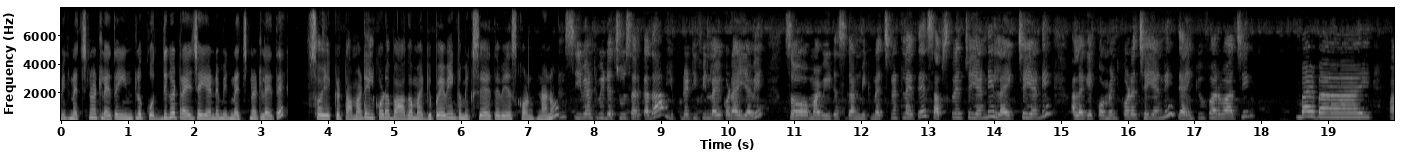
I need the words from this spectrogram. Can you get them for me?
మీకు నచ్చినట్లయితే ఇంట్లో కొద్దిగా ట్రై చేయండి. మీకు నచ్చినట్లయితే సో ఇక్కడ టమాటీలు కూడా బాగా మగ్గిపోయేవి. ఇంకా మిక్సీ అయితే వేసుకుంటున్నాను. సీవెల్ట్ వీడియో చూసారు కదా? ఇప్పుడే టిఫిన్లు అవి కూడా అయ్యావి. సో మా వీడియోస్ కానీ మీకు నచ్చినట్లయితే సబ్స్క్రైబ్ చేయండి లైక్ చేయండి అలాగే కామెంట్ కూడా చేయండి. Thank you for watching bye bye మా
